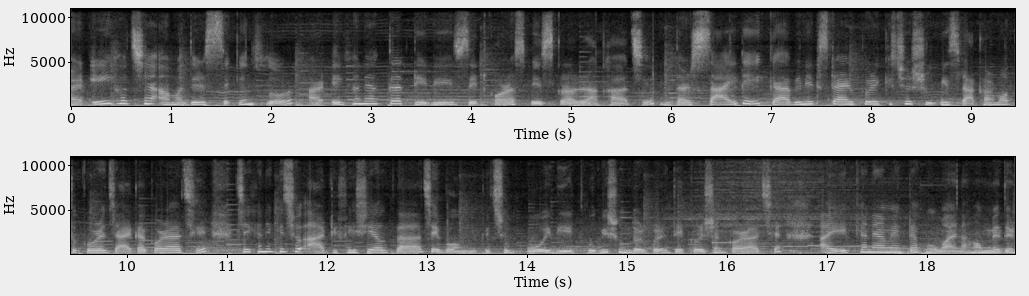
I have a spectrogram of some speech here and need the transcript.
আর এই হচ্ছে আমাদের সেকেন্ড ফ্লোর আর এখানে একটা টিভি সেট করা স্পেস করা রাখা আছে। তার সাইডে ক্যাবিনেট স্টাইল করে কিছু সুপিস রাখার মতো করে জায়গা করা আছে, যেখানে কিছু আর্টিফিশিয়াল গাছ এবং কিছু বই দিয়ে খুবই সুন্দর করে ডেকোরেশন করা আছে। আর এখানে আমি একটা হুমায়ুন আহমেদের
